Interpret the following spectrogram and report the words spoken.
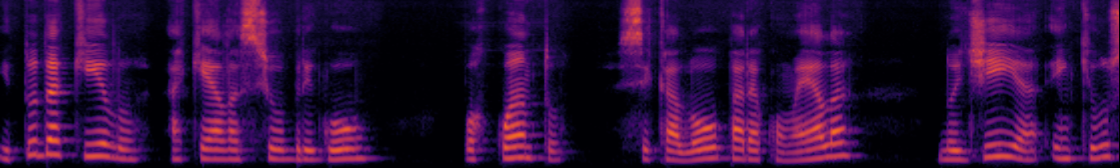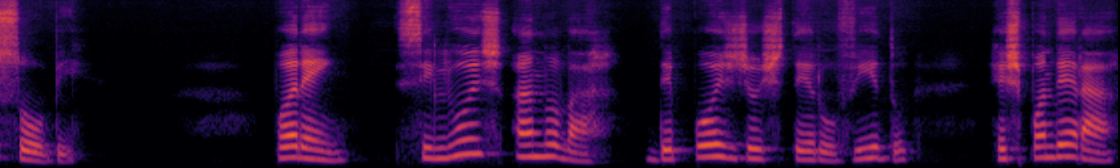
e tudo aquilo a que ela se obrigou, porquanto se calou para com ela no dia em que o soube. Porém, se lhes anular depois de os ter ouvido, responderá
